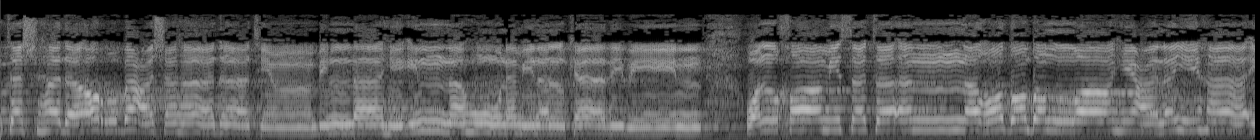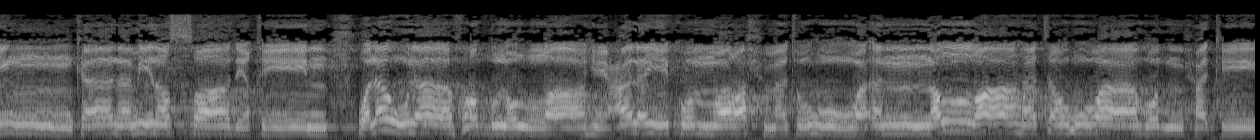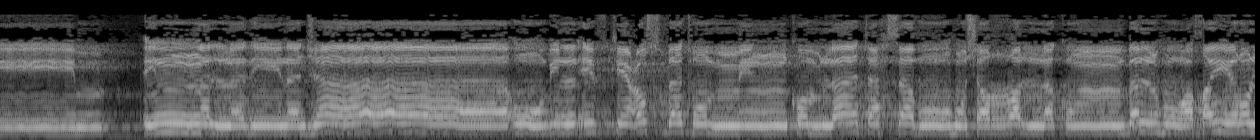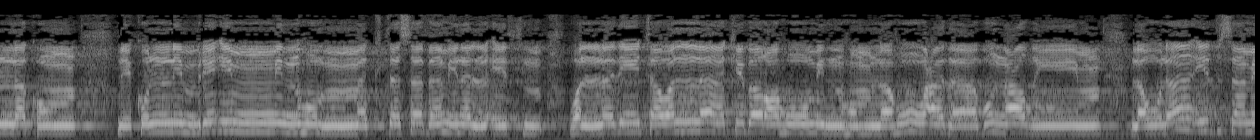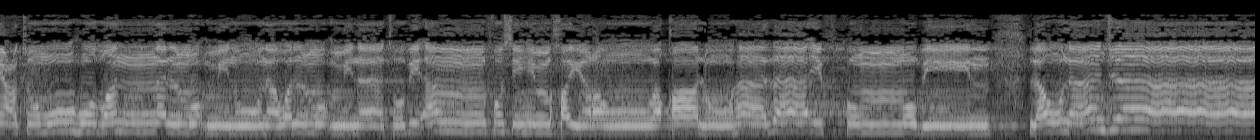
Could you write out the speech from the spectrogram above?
تشهد أربع شهادات بالله إنه لمن الكاذبين والخامسة أن غضب الله عليها إن كان من الصادقين ولولا فضل الله عليكم ورحمته وأن الله تواب حكيم إن الذين جاءوا بالإفك عصبة منكم لا تحسبوه شرا لكم بل هو خير لكم. لكل امرئ منهم ما اكتسب من الإثم والذي تولى كبره منهم له عذاب عظيم. لولا إذ سمعتموه ظن المؤمنون والمؤمنات بأنفسهم خيرا وقالوا هذا إفك مبين لولا جاءوا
